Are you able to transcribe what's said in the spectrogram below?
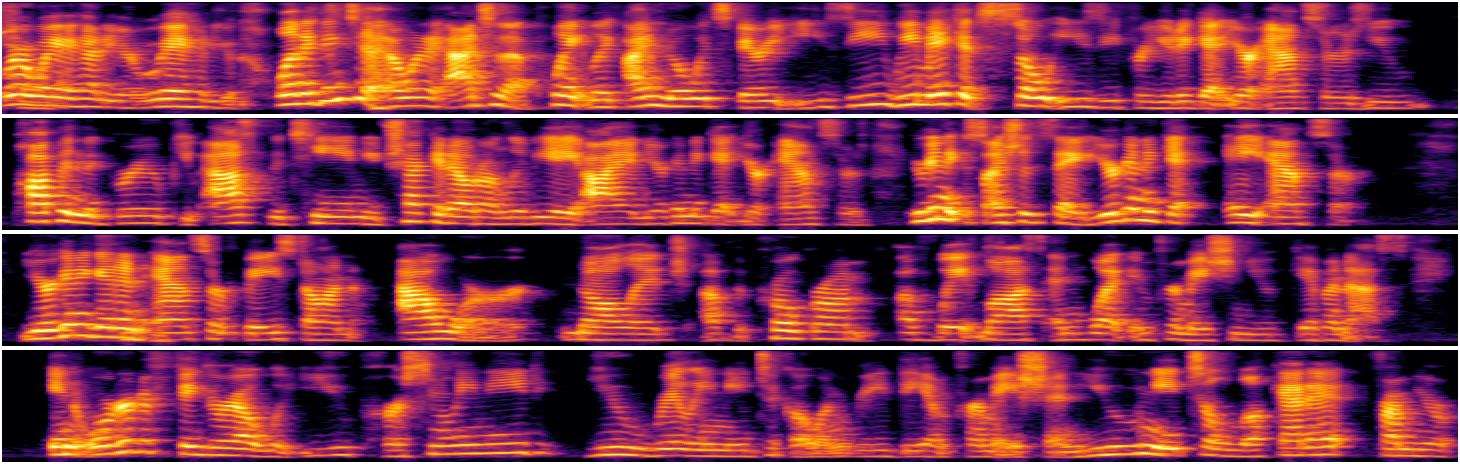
We're way ahead of you. We're way ahead of you. Well, and I think to, I want to add to that point. Like I know it's very easy. We make it so easy for you to get your answers. You pop in the group, you ask the team, you check it out on Livy AI, and you're going to get your answers. You're going to, so I should say, you're going to get a answer. You're going to get an mm-hmm. answer based on our knowledge of the program of weight loss and what information you've given us. in order to figure out what you personally need, you really need to go and read the information. You need to look at it from your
